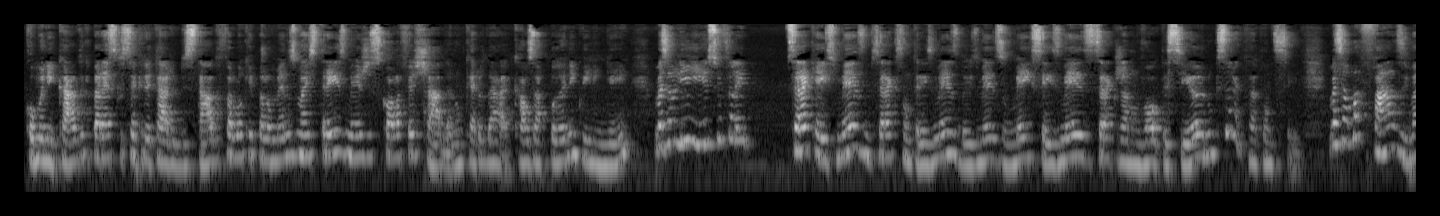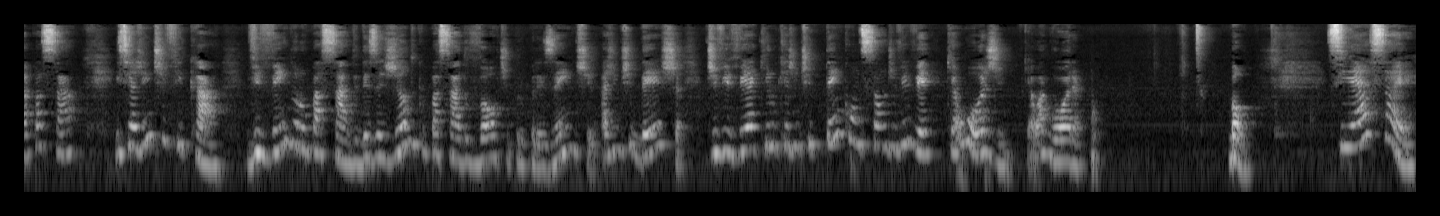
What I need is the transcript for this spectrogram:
comunicado que parece que o secretário do Estado falou que pelo menos mais três meses de escola fechada. Não quero dar, causar pânico em ninguém, mas eu li isso e falei: será que é isso mesmo? Será que são três meses, dois meses, um mês, seis meses? Será que já não volta esse ano? O que será que vai acontecer? Mas é uma fase, vai passar. E se a gente ficar vivendo no passado e desejando que o passado volte para o presente, a gente deixa de viver aquilo que a gente tem condição de viver, que é o hoje, que é o agora. Bom, se essa é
